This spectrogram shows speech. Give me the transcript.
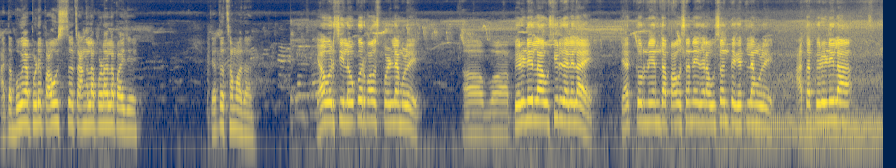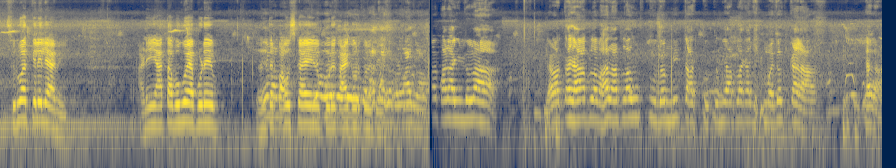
आता बघूया पुढे पाऊस चांगला पडायला पाहिजे. त्यातच समाधान. यावर्षी लवकर पाऊस पडल्यामुळे पेरणीला उशीर झालेला आहे. त्यात करून यंदा पावसाने जरा उसंत घेतल्यामुळे आता पेरणीला सुरुवात केलेली आहे आम्ही. आणि आता बघूया पुढे नंतर पाऊस काय पुढे काय करतो ते. तेव्हा हा आपला भाल आपला उपटू जमिनीत टाकतो. तुम्ही आपला काही मदत करा. चला.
